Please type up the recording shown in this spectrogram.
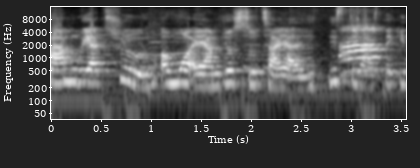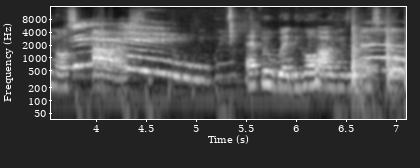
Fam we are through. Omo eh, i'm just so tired. This thing has taken us hours. everywhere the whole house is messed up.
